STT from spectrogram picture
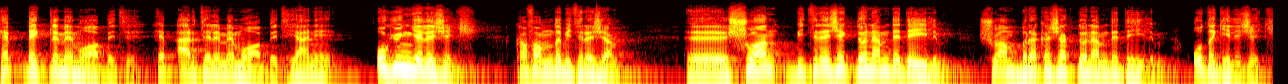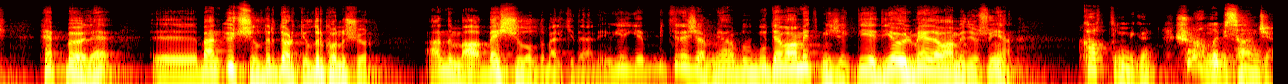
Hep bekleme muhabbeti. Hep erteleme muhabbeti. Yani o gün gelecek. Kafamda bitireceğim. Ee, şu an bitirecek dönemde değilim. Şu an bırakacak dönemde değilim. O da gelecek. Hep böyle. Ee, ben 3 yıldır 4 yıldır konuşuyorum. Anladın mı? 5 yıl oldu belki de yani. Bitireceğim ya. Bu, bu devam etmeyecek diye diye ölmeye devam ediyorsun ya. kalktım bir gün. Şuramda bir sancı.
